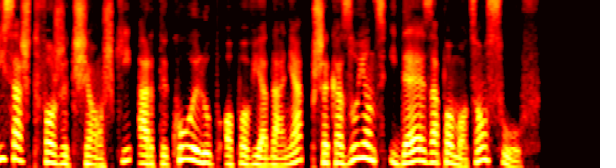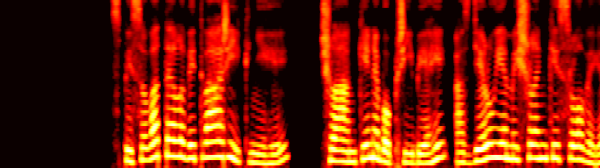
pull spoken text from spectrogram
Pisarz tworzy książki, artykuły lub opowiadania, przekazując idee za pomocą słów. Spisovatel vytváří knihy, články nebo příběhy a sděluje myšlenky slovy.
